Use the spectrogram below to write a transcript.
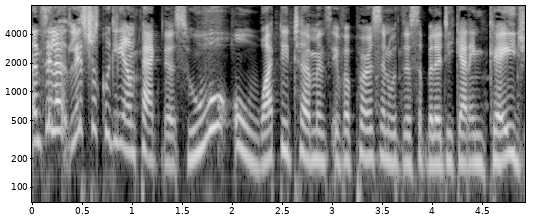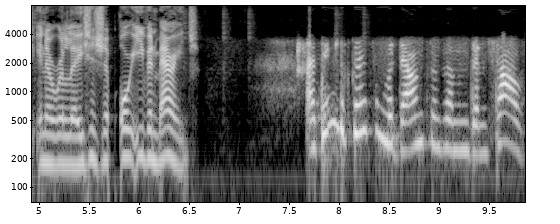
Ancella, let's just quickly unpack this. Who or what determines if a person with disability can engage in a relationship or even marriage? I think the person with Down syndrome themselves,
